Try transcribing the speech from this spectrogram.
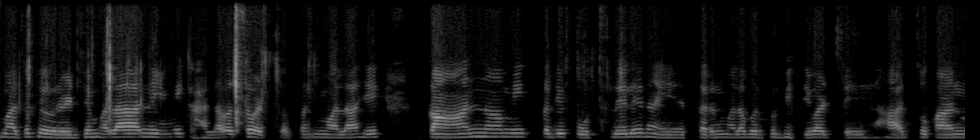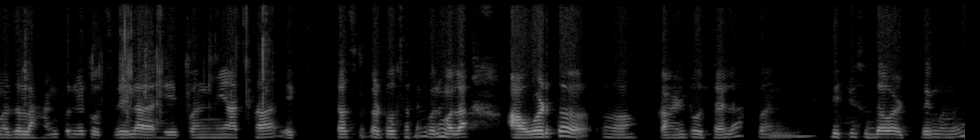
माझं फेवरेट जे मला नेहमी घालावं असं वाटतं पण मला हे कान मी कधी टोचलेले नाही आहेत कारण मला भरपूर भीती वाटते. हा जो कान माझा लहानपणी टोचलेला आहे पण मी आता एकटा सुद्धा टोचत नाही पण मला आवडतं कान टोचायला पण भीतीसुद्धा वाटते म्हणून.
